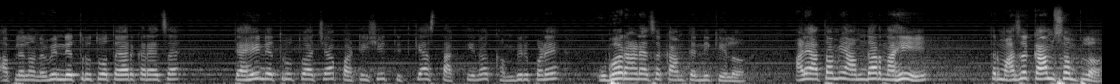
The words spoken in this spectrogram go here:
आपल्याला नवीन नेतृत्व तयार करायचं आहे त्याही नेतृत्वाच्या पाठीशी तितक्याच ताकदीनं खंबीरपणे उभं राहण्याचं काम त्यांनी केलं. आणि आता मी आमदार नाही तर माझं काम संपलं.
